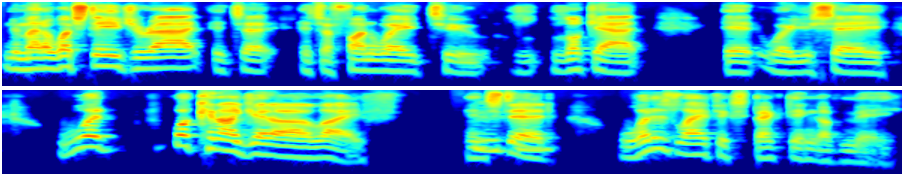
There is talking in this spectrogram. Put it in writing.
no matter what stage you're at it's a it's a fun way to look at it where you say what what can i get out of life? Instead mm-hmm. what is life expecting of me?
